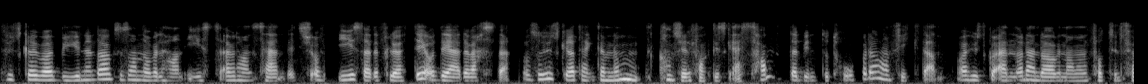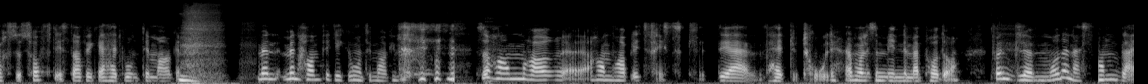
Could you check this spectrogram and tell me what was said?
Jeg husker jeg var i byen en dag, så sa han nå vil jeg ha en is. Jeg vil ha en sandwich. Og is er det fløte i, og det er det verste. Og så husker jeg tenkte nå, kanskje det faktisk er sant. Jeg begynte å tro på det, og han fikk den. Og jeg husker ennå den dagen han hadde fått sin første softis. Da fikk jeg helt vondt i magen. Men, men, han fikk ikke vondt i magen. så han har, han har, blitt frisk. Det er helt utrolig. Jeg må liksom minne meg på det òg. For en glemmer det nesten. Han ble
